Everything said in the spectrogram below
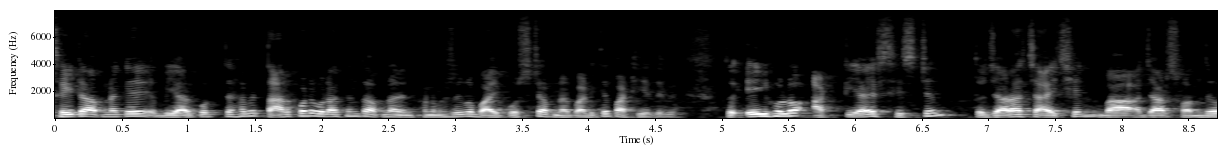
সেইটা আপনাকে বিয়ার করতে হবে। তারপরে ওরা কিন্তু আপনার ইনফরমেশনগুলো বাই পোস্টে আপনার বাড়িতে পাঠিয়ে দেবে। তো এই হলো আরটিআইয়ের সিস্টেম তো যারা চাইছেন বা যার সন্দেহ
